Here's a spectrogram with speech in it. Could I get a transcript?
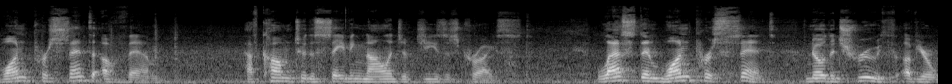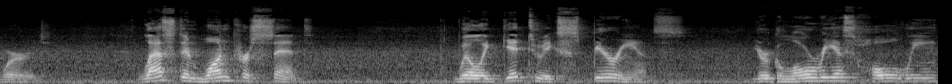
1% of them have come to the saving knowledge of Jesus Christ. Less than 1% know the truth of your word. Less than 1% will get to experience your glorious, holy,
